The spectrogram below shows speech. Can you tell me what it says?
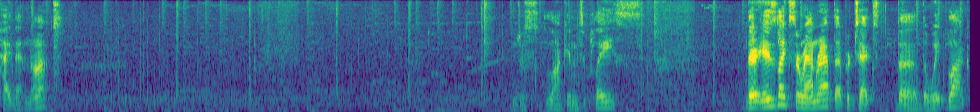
hide that knot. Just lock it into place. There is like saran wrap that protects the, the wig block.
